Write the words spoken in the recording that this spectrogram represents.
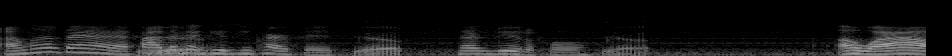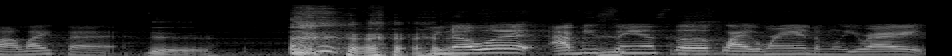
I love that. Fatherhood Yeah. gives you purpose. yeah, That's beautiful. yeah, Oh wow, I like that. yeah. You know what? I be saying stuff like randomly, right?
